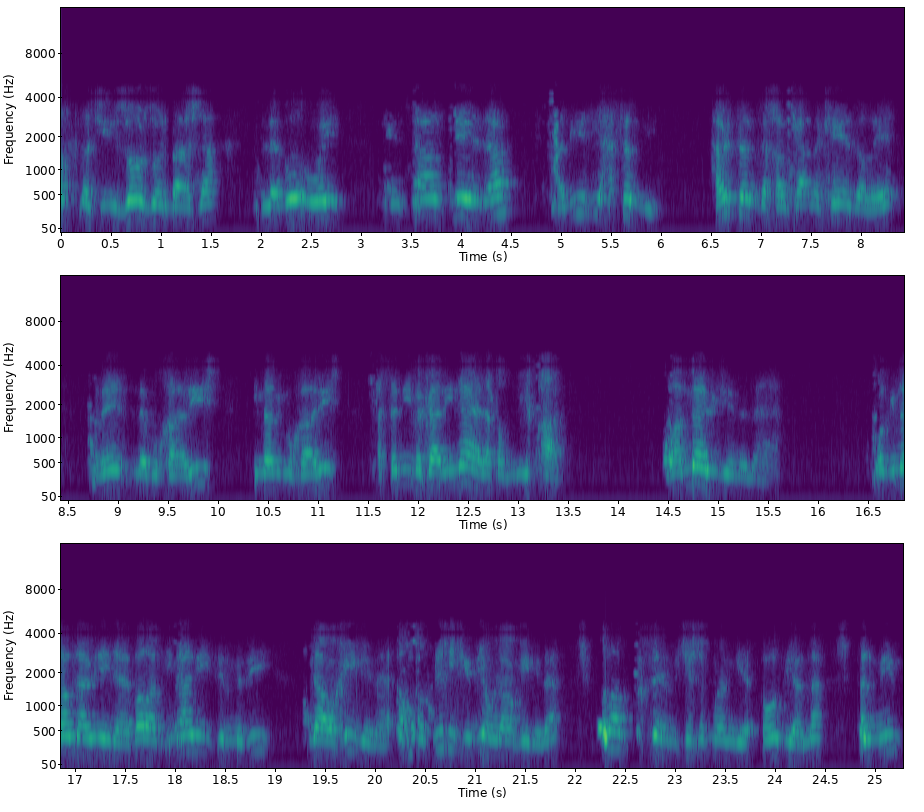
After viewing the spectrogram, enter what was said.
أصل شيء زور زور باشا لبو هو إنسان كذا حديثي حسن بي. هل دخل كان كذا ليه لبخاريش إمام بخاريش حسني بكارينا لتطبيقات وما يجينا وقناو ناوينا بلان إمامي الترمذي ناوخيلنا أو تطبيقي كذي أو ناوخيلنا بلان قسم شيشك من أوديانا المهم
